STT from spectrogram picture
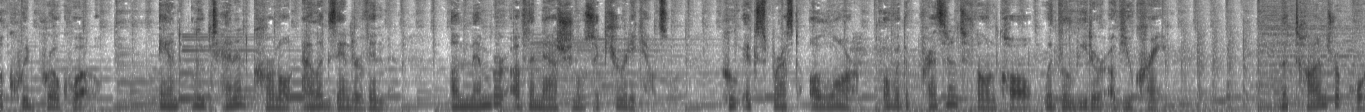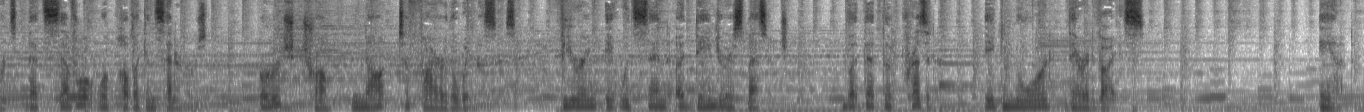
a quid pro quo, and Lieutenant Colonel Alexander Vindman, a member of the National Security Council, who expressed alarm over the president's phone call with the leader of Ukraine. The Times reports that several Republican senators urged Trump not to fire the witnesses, fearing it would send a dangerous message, but that the president ignored their advice. And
